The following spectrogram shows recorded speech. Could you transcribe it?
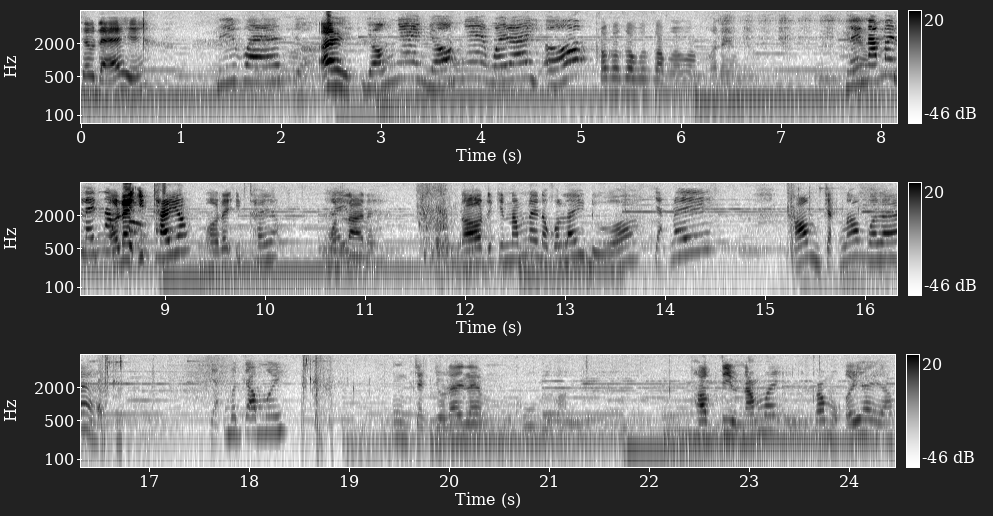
Sao để vậy? Đi qua ê! Dọn nha dọn nha quay đây ở. Không không không không không không, ở đây không lấy nắm ấy lấy nắm ở đây ít thấy lắm ở đây ít thấy lắm mình lại đây. Đó đi cái nấm này đâu có lấy được. Chặt đi không chặt nó không có lá chặt bên trong đi. Ừ, chặt chỗ đây làm khu được rồi. Không tiêu nấm ấy có một ý hay không?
